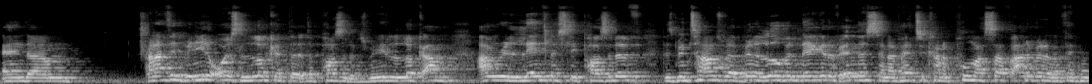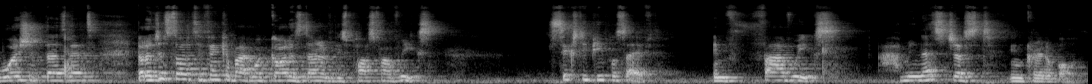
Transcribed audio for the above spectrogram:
And um, and I think we need to always look at the, the positives. We need to look, I'm, I'm relentlessly positive. There's been times where I've been a little bit negative in this and I've had to kind of pull myself out of it. And I think worship does that. But I just started to think about what God has done over these past five weeks 60 people saved in five weeks. I mean, that's just incredible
